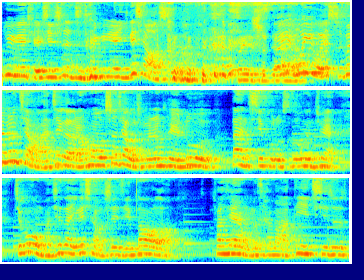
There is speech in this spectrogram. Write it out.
预约学习室只能预约一个小时，所以所以我以为十分钟讲完这个，然后剩下五十分钟可以录半期普鲁斯特问卷。结果我们现在一个小时已经到了，发现我们才把第一期是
